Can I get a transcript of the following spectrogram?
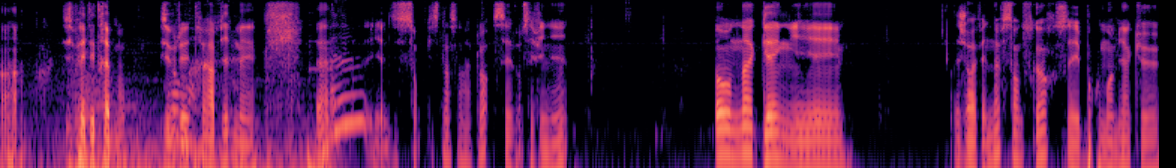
J'ai pas été très bon. J'ai voulu être très rapide, mais... Euh, Il y a des sons qui se lancent en appelant. C'est bon, c'est fini. On a gagné. J'aurais fait 900 de score, c'est beaucoup moins bien que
